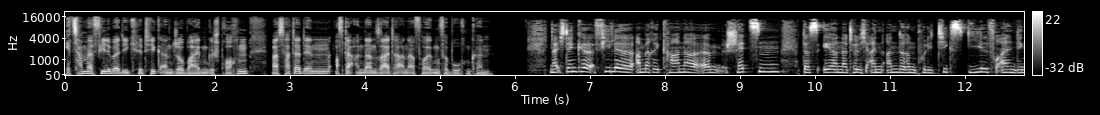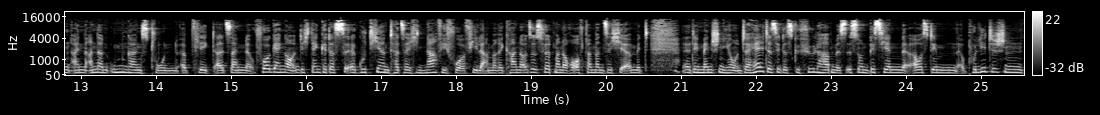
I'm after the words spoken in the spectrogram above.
Jetzt haben wir viel über die Kritik an Joe Biden gesprochen. Was hat er denn auf der anderen Seite an Erfolgen verbuchen können? Na, ich denke, viele Amerikaner ähm, schätzen, dass er natürlich einen anderen Politikstil, vor allen Dingen einen anderen Umgangston äh, pflegt als sein Vorgänger. Und ich denke, das äh, gutieren tatsächlich nach wie vor viele Amerikaner. Also das hört man auch oft, wenn man sich äh, mit äh, den Menschen hier unterhält, dass sie das Gefühl haben, es ist so ein bisschen aus dem politischen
